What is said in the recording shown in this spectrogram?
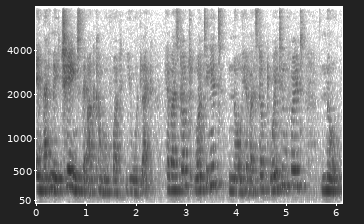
and that may change the outcome of what you would like. Have i stopped wanting it? No. Have i stopped waiting for it? No.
